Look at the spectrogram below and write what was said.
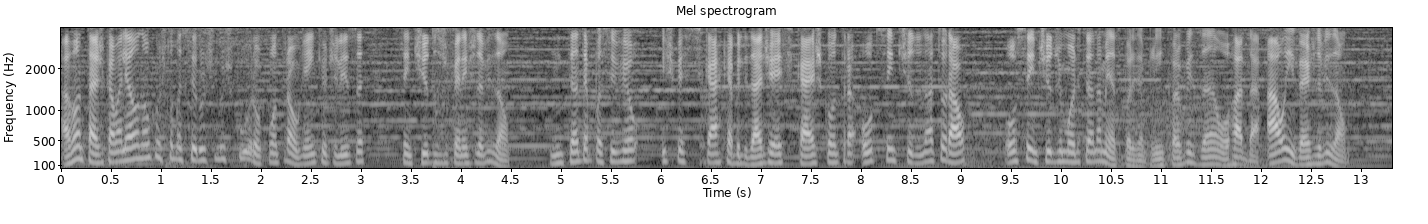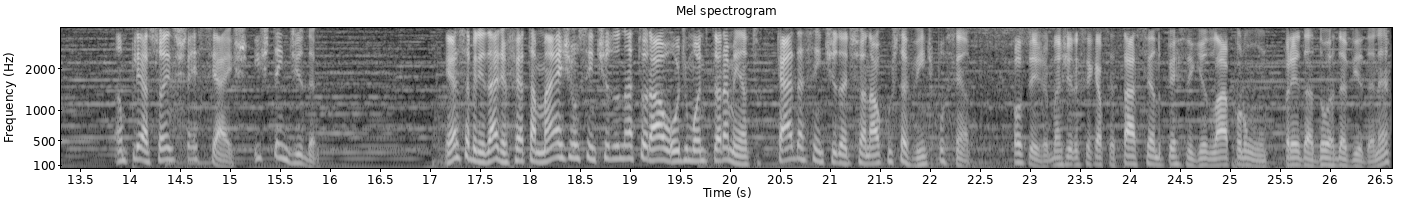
A vantagem do camaleão não costuma ser útil no escuro ou contra alguém que utiliza sentidos diferentes da visão. No entanto, é possível especificar que a habilidade é eficaz contra outro sentido natural ou sentido de monitoramento, por exemplo, infravisão ou radar, ao invés da visão. Ampliações especiais. Estendida. Essa habilidade afeta mais de um sentido natural ou de monitoramento. Cada sentido adicional custa 20%. Ou seja, imagina que você está sendo perseguido lá por um predador da vida, né?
